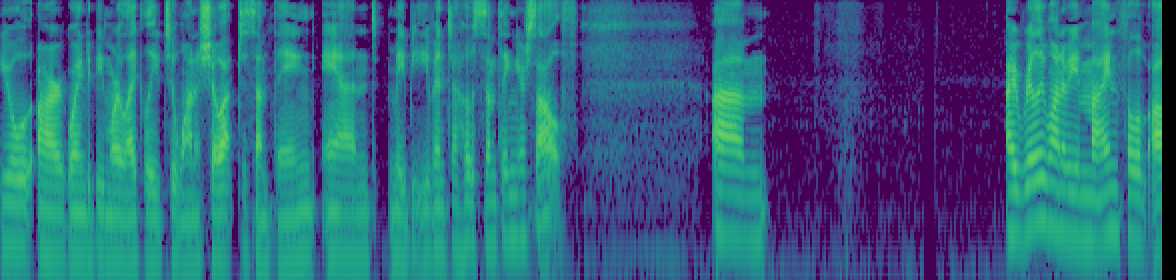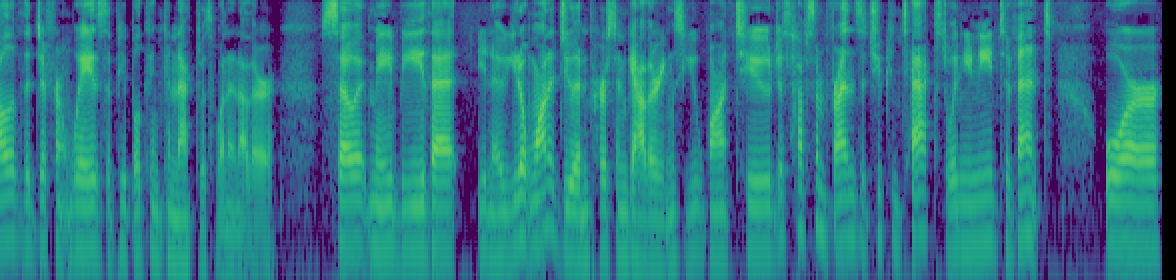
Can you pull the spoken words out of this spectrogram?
you are going to be more likely to want to show up to something and maybe even to host something yourself. Um, I really want to be mindful of all of the different ways that people can connect with one another. So it may be that, you know, you don't want to do in person gatherings. You want to just have some friends that you can text when you need to vent, or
